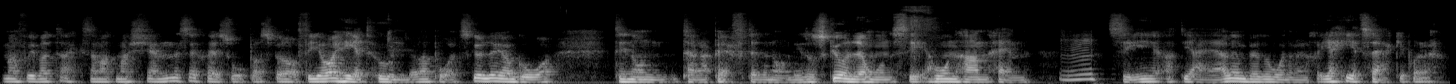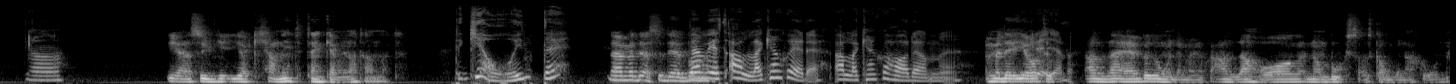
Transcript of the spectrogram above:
man får ju vara tacksam att man känner sig själv så pass bra. För jag är helt hundra på att skulle jag gå till någon terapeut eller någonting så skulle hon se, hon, han, hen, Mm. se att jag är en beroende människa. Jag är helt säker på det. Ja. Jag, alltså, jag, jag kan inte tänka mig något annat. Det går inte. Nej men det, alltså, det bara... Vem vet, alla kanske är det. Alla kanske har den... eh, Men det, jag grejen. att alla är beroende människor. Alla har någon bokstavskombination.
